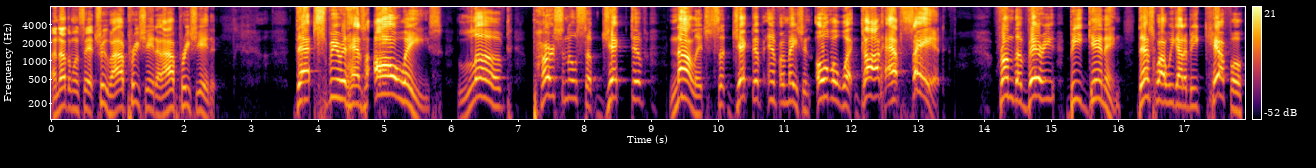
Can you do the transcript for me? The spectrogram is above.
Another one said, "Truth." I appreciate it. I appreciate it. That spirit has always loved personal subjective knowledge, subjective information over what God hath said from the very beginning. That's why we got to be careful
